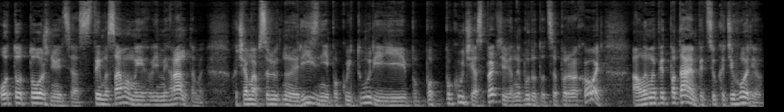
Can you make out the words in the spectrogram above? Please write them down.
ототожнюються з тими самими іммігрантами. Хоча ми абсолютно різні по культурі, і по, по, по кучі аспектів, я не буду тут це перераховувати, але ми підпадаємо під цю категорію.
